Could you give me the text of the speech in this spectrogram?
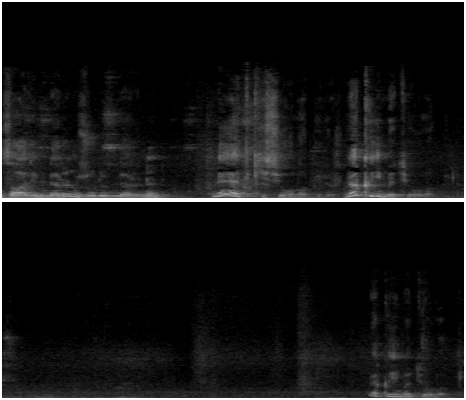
zalimlerin zulümlerinin ne etkisi olabilir, ne kıymeti olabilir? Ne kıymeti olabilir?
